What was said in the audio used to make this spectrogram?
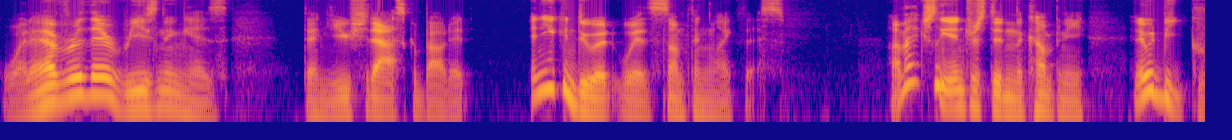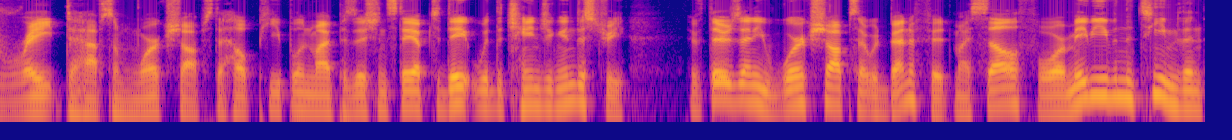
Whatever their reasoning is, then you should ask about it. And you can do it with something like this. I'm actually interested in the company, it would be great to have some workshops to help people in my position stay up to date with the changing industry. If there's any workshops that would benefit myself or maybe even the team, then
